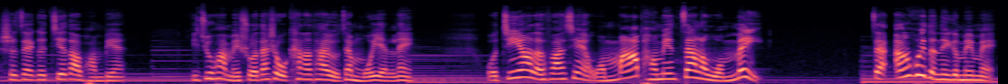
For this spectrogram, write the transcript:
是在个街道旁边，一句话没说，但是我看到她有在抹眼泪。我惊讶的发现，我妈旁边站了我妹，在安徽的那个妹妹，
